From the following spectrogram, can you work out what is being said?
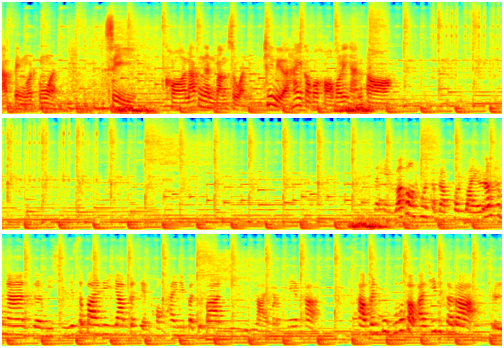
รับเป็นงดงวด 4. ขอรับเงินบางส่วนที่เหลือให้กปขบริหารต่อ นว่ากองทุนสำหรับคนวัยเริ่มทำงานเพื่อมีชีวิตสบายในยามเกษียณของไทยในปัจจุบันมีอยู่หลายประเภทค่ะ หากเป็นกลุ่มผู้ประกอบอาชีพอิสระ หรือ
